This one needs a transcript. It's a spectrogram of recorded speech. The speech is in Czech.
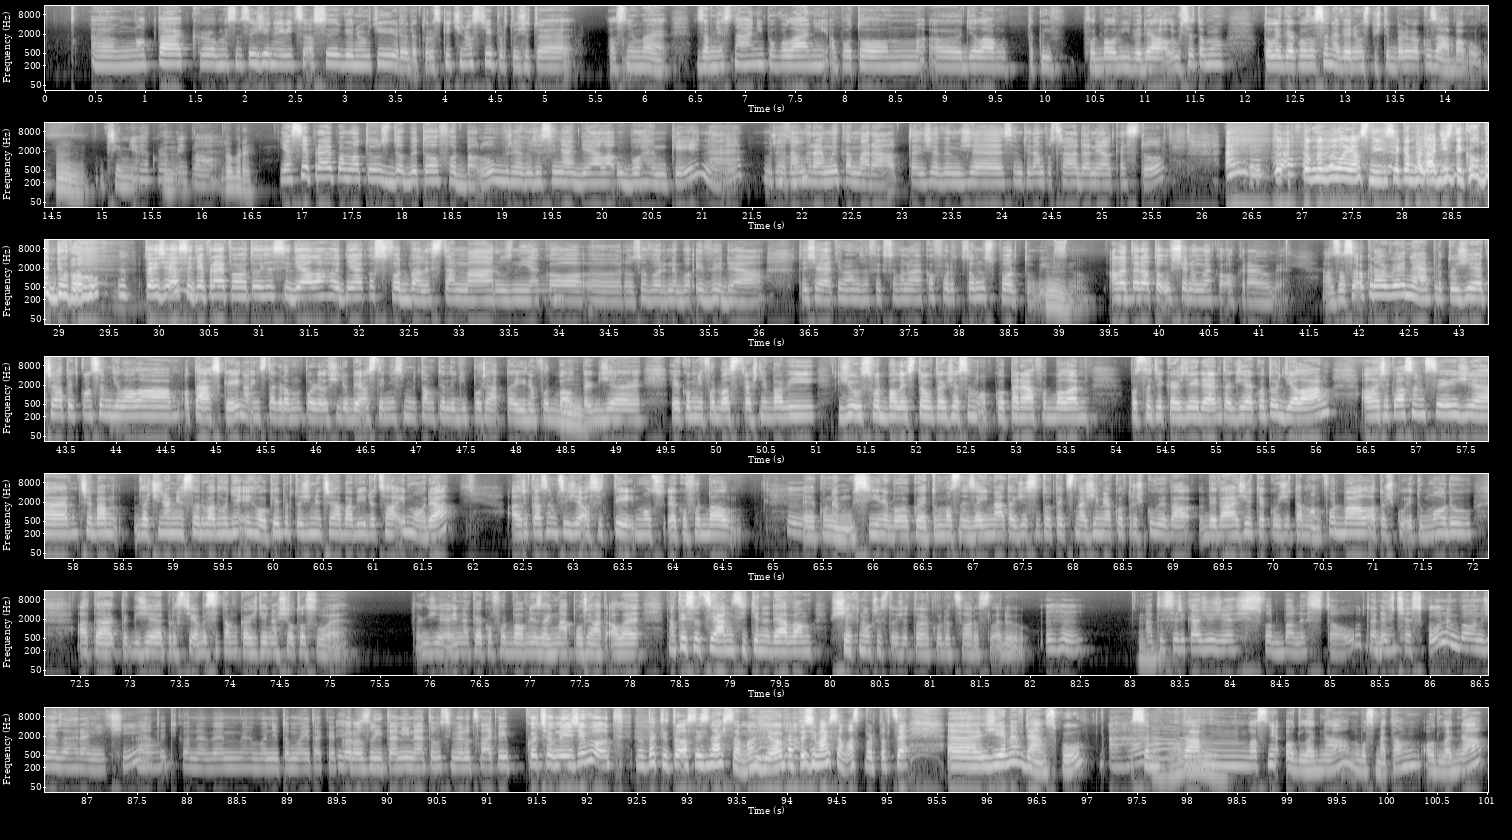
Um, no tak myslím si, že nejvíce asi věnuju té redaktorské činnosti, protože to je vlastně moje zaměstnání, povolání a potom uh, dělám takový fotbalový videa, ale už se tomu tolik jako zase nevěnuju, spíš to beru jako zábavu, hmm. upřímně. Jako hmm. no. Dobrý. Já si je právě pamatuju z doby toho fotbalu, protože vím, že jsi nějak dělala u Bohemky, ne? Protože uh-huh. tam mhm. hraje můj kamarád, takže vím, že jsem ti tam postřela Daniel Kestl. To, to mi bylo jasný, když se kamarádi s Nikol Mendovou. Takže já si tě právě pamatuju, že jsi dělala hodně jako s fotbalistama, různý jako uh, rozhovory nebo i videa. Takže já tě mám zafixovanou jako furt k tomu sportu víc, hmm. no. Ale teda to už jenom jako okrajově. A zase okrajově ne, protože třeba teď jsem dělala otázky na Instagramu po delší době a stejně jsme tam ty lidi pořád tají na fotbal. Hmm. Takže jako mě fotbal strašně baví, žiju s fotbalistou, takže jsem obklopená fotbalem v podstatě každý den, takže jako to dělám, ale řekla jsem si, že třeba začínám mě sledovat hodně i holky, protože mě třeba baví docela i moda. A řekla jsem si, že asi ty moc jako fotbal hmm. jako nemusí, nebo jako je to moc nezajímá, takže se to teď snažím jako trošku vyvá, vyvážit, jako že tam mám fotbal a trošku i tu modu a tak, takže prostě, aby si tam každý našel to svoje. Takže jinak jako fotbal mě zajímá pořád, ale na ty sociální sítě nedávám všechno, přestože to jako docela dosleduju. Mm-hmm. A ty si říkáš, že žiješ s fotbalistou tady v mhm. Česku, nebo on žije v zahraničí? Já teďko nevím, oni to mají tak jako jo. rozlítaný, ne? To musí být docela takový kočovný život. No tak ty to asi znáš sama, že jo? Protože máš sama sportovce. Uh, žijeme v Dánsku. Aha. Jsem tam vlastně od ledna, nebo jsme tam od ledna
